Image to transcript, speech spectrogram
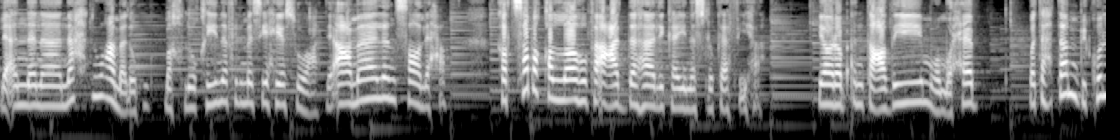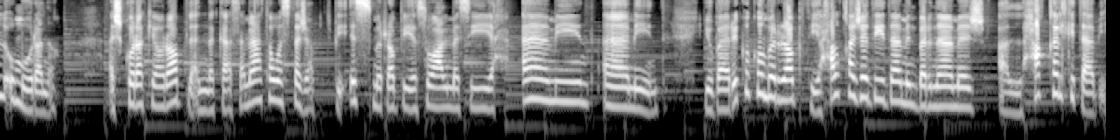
لأننا نحن عمله مخلوقين في المسيح يسوع لأعمال صالحة. قد سبق الله فأعدها لكي نسلك فيها. يا رب أنت عظيم ومحب وتهتم بكل أمورنا. أشكرك يا رب لأنك سمعت واستجبت باسم الرب يسوع المسيح. آمين آمين. يبارككم الرب في حلقة جديدة من برنامج الحق الكتابي.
